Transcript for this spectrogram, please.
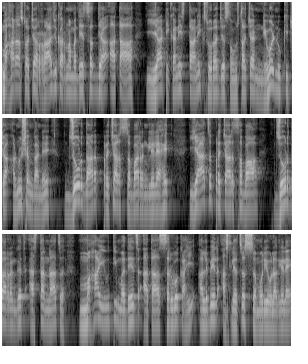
महाराष्ट्राच्या राजकारणामध्ये सध्या आता या ठिकाणी स्थानिक स्वराज्य संस्थाच्या निवडणुकीच्या अनुषंगाने जोरदार प्रचारसभा रंगलेल्या आहेत. याच प्रचारसभा जोरदार रंगत असतानाच महायुतीमध्येच आता सर्व काही अलबेल असल्याचं समोर येऊ लागलेलं आहे.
